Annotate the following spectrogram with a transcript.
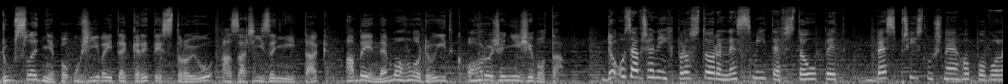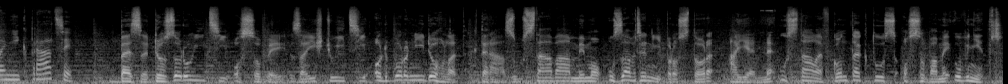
důsledně používejte kryty strojů a zařízení tak, aby nemohlo dojít k ohrožení života. Do uzavřených prostor nesmíte vstoupit bez příslušného povolení k práci. Bez dozorující osoby zajišťující odborný dohled, která zůstává mimo uzavřený prostor a je neustále v kontaktu s osobami uvnitř.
